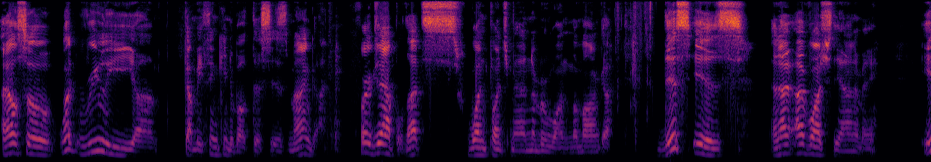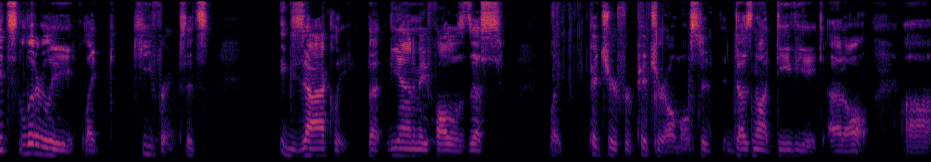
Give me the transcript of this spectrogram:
I also, what really uh, got me thinking about this is manga. For example, that's One Punch Man number one, the manga. This is, and I, I've watched the anime, it's literally like keyframes. It's exactly that the anime follows this like picture for picture almost. It, it does not deviate at all. Uh,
